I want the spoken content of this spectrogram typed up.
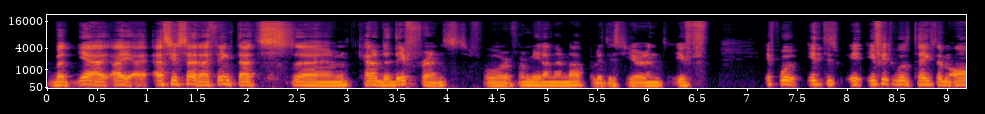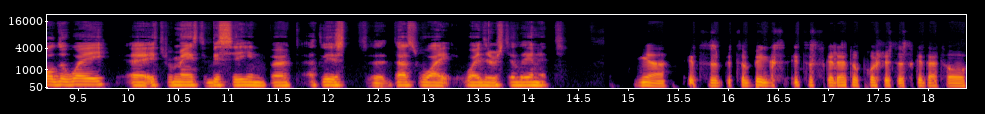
but yeah, I, I as you said, I think that's um, kind of the difference for for Milan and Napoli this year. And if if we, it is if it will take them all the way, uh, it remains to be seen. But at least uh, that's why why they're still in it. Yeah, it's a, it's a big, it's a Scudetto push, it's a Scudetto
